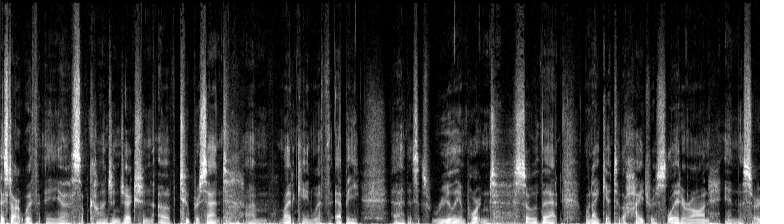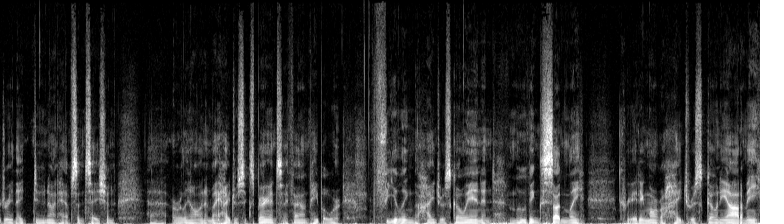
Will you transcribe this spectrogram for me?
I start with a uh, subconj injection of 2% um, lidocaine with epi. Uh, this is really important so that when I get to the hydrus later on in the surgery, they do not have sensation. Uh, early on in my hydrus experience, I found people were feeling the hydrus go in and moving suddenly, creating more of a hydrus goniotomy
